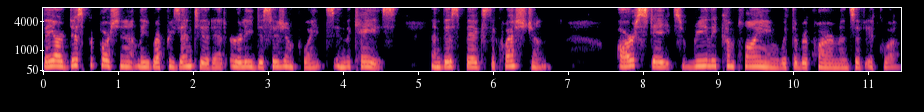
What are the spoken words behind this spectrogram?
They are disproportionately represented at early decision points in the case, and this begs the question Are states really complying with the requirements of ICWA?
